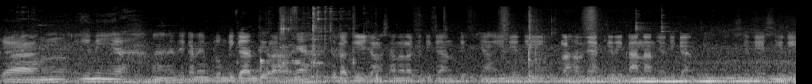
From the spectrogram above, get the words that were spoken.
Yang ini ya. Nah nanti kan yang belum diganti laharnya itu lagi yang sana lagi diganti. Yang ini di laharnya kiri kanan ya diganti. Sini sini.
